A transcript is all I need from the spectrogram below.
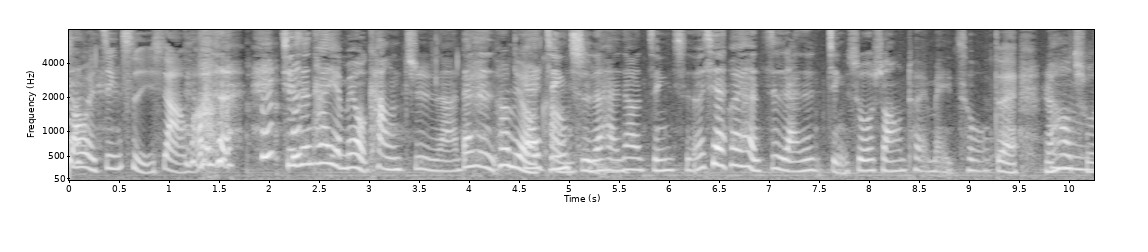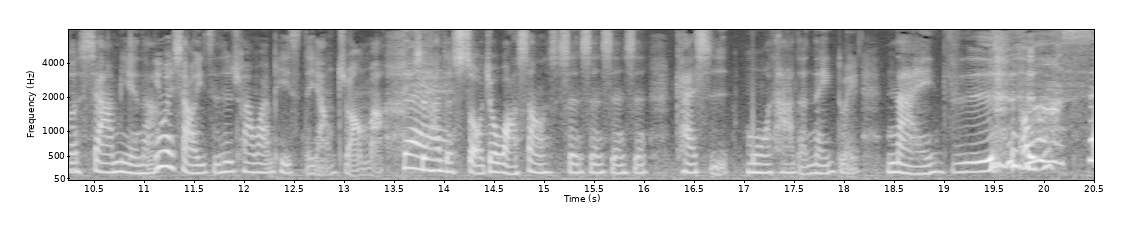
稍微矜持一下嘛。其实他也没有抗拒啊，但是该矜持的还是要矜持，而且会很自然的紧缩双腿，没错。对，然后除了下面呢、啊嗯，因为小姨子是穿 one piece 的洋装嘛，所以她的手就往上伸伸伸伸，开始摸她的那一对奶子。哇塞！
